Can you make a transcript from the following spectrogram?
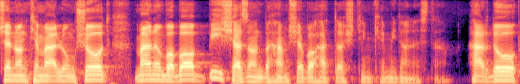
چنان که معلوم شد من و بابا بیش از آن به هم شباهت داشتیم که می‌دانستم. هر دو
